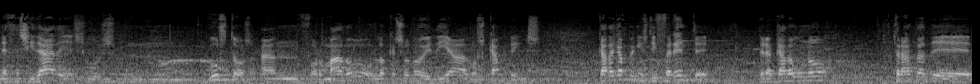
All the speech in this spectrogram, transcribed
necesidades, sus mm, gustos han formado lo que son hoy día los campings. Cada camping es diferente, pero cada uno trata de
